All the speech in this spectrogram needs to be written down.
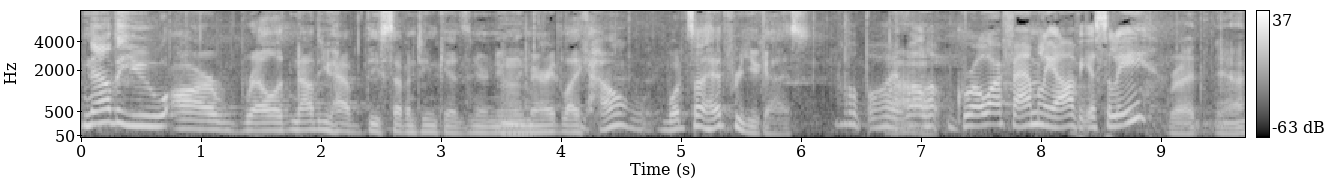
now that you are rel- now that you have these 17 kids and you're newly married, like how? What's ahead for you guys? Oh boy. Well, grow our family, obviously. Right? Yeah.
